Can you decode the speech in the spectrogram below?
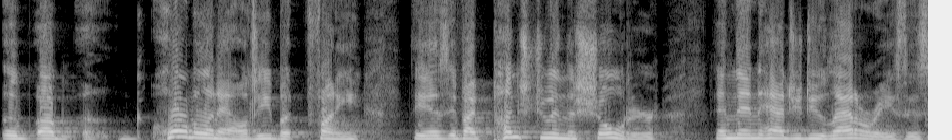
A, a, a horrible analogy, but funny, is if I punched you in the shoulder and then had you do lateral raises,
